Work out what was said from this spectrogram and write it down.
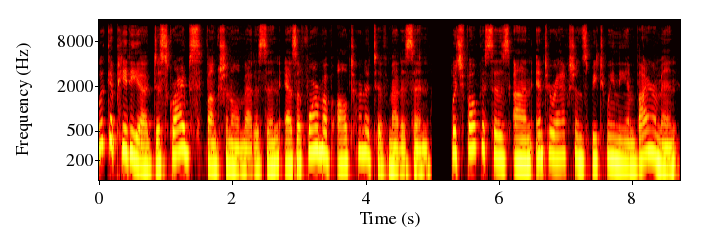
Wikipedia describes functional medicine as a form of alternative medicine which focuses on interactions between the environment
